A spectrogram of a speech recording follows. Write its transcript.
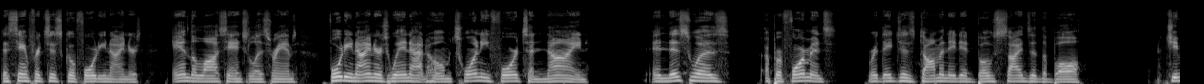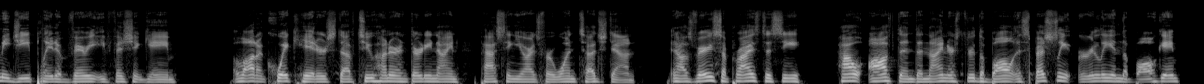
the San Francisco 49ers and the Los Angeles Rams. 49ers win at home 24 to 9. And this was a performance where they just dominated both sides of the ball. Jimmy G played a very efficient game. A lot of quick hitter stuff, 239 passing yards for one touchdown. And I was very surprised to see how often the Niners threw the ball, especially early in the ball game.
